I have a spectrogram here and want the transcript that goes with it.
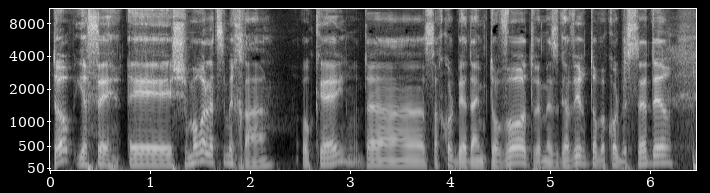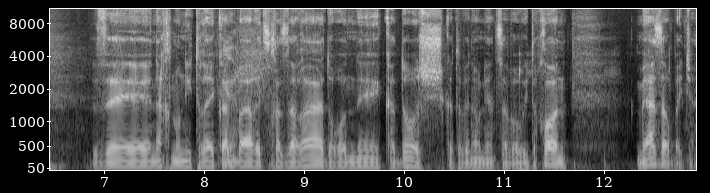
טוב, יפה. אה, שמור על עצמך, אוקיי? אתה סך הכל בידיים טובות ומזג אוויר טוב, הכל בסדר. ואנחנו נתראה כאן בארץ חזרה, דורון אה, קדוש, כתבנו לעניין צבא וביטחון, מאזרבייג'אן.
